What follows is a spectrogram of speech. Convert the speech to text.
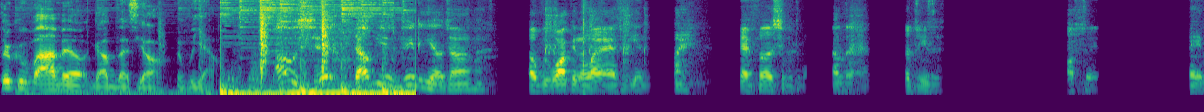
Through Crew 5L. God bless y'all. And we out. Oh shit. W video, John. Oh, we walk in the line as he in the line. That fellowship with one another. Oh, Jesus. Oh shit. Man.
